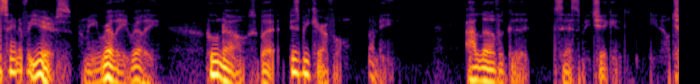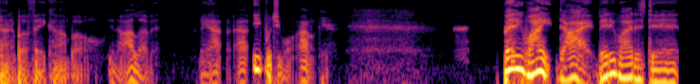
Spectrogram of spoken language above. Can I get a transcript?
Saying it for years. I mean, really, really, who knows? But just be careful. I mean, I love a good sesame chicken, you know, China buffet combo. You know, I love it. I mean, I, I eat what you want. I don't care. Betty White died. Betty White is dead.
